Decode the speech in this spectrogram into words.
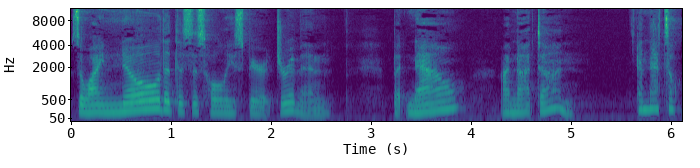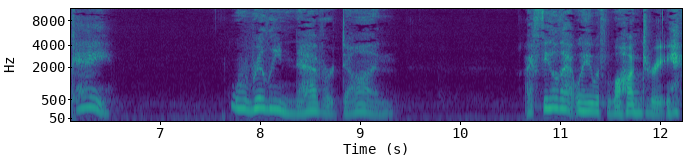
So I know that this is Holy Spirit driven, but now I'm not done. And that's okay. We're really never done. I feel that way with laundry.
